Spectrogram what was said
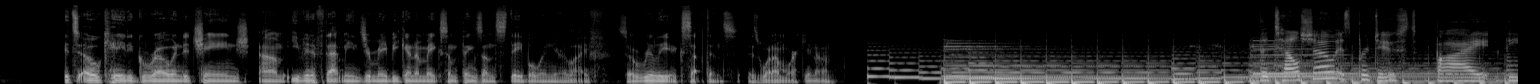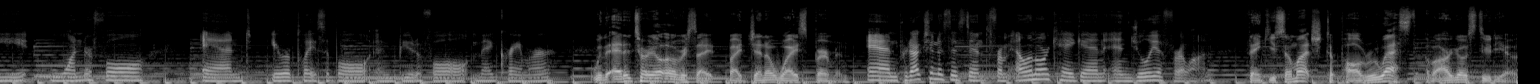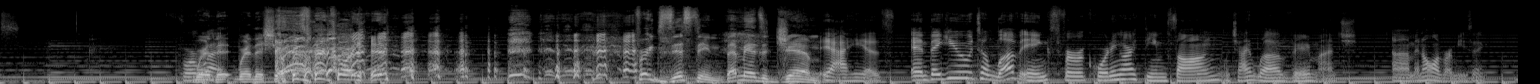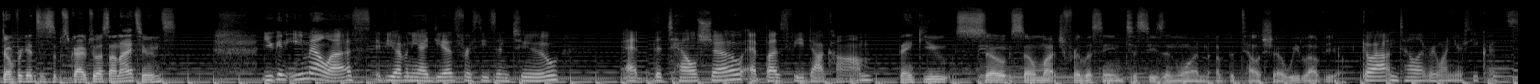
it's okay to grow and to change, um, even if that means you're maybe going to make some things unstable in your life. So really, acceptance is what I'm working on. The Tell Show is produced by the wonderful and irreplaceable and beautiful Meg Kramer with editorial oversight by Jenna Weiss Berman. and production assistance from Eleanor Kagan and Julia Furlan. Thank you so much to Paul Ruest of Argot Studios, For where what? the where the show is recorded. For existing, that man's a gem. Yeah, he is. And thank you to Love Inks for recording our theme song, which I love very much, um, and all of our music. Don't forget to subscribe to us on iTunes. You can email us if you have any ideas for season two at the tell show at buzzfeed.com. Thank you so so much for listening to season one of the Tell Show. We love you. Go out and tell everyone your secrets.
